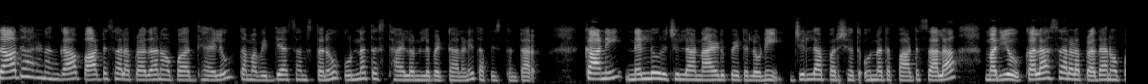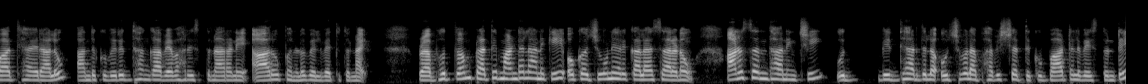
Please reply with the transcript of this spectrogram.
సాధారణంగా పాఠశాల ప్రధాన ఉపాధ్యాయులు తమ విద్యాసంస్థను ఉన్నత స్థాయిలో నిలబెట్టాలని తప్పిస్తుంటారు. కానీ నెల్లూరు జిల్లా నాయుడుపేటలోని జిల్లా పరిషత్ ఉన్నత పాఠశాల మరియు కళాశాలల ప్రధాన ఉపాధ్యాయురాలు అందుకు విరుద్ధంగా వ్యవహరిస్తున్నారనే ఆరోపణలు వెల్లువెత్తుతున్నాయి ప్రభుత్వం ప్రతి మండలానికి ఒక జూనియర్ కళాశాలను అనుసంధానించి విద్యార్థుల ఉజ్వల భవిష్యత్తుకు బాటలు వేస్తుంటే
